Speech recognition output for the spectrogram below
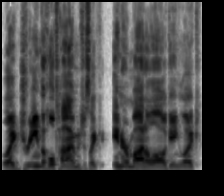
like Dream the whole time is just like inner monologuing like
